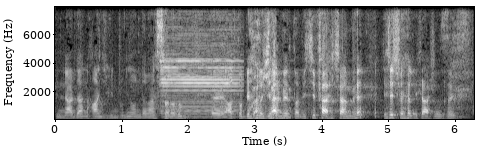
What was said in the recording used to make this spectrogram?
Günlerden hangi gün bugün onu da ben soralım. Ee, aklıma bir anda gelmedi tabii ki Perşembe. Gelişmelerle karşınızdayız.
